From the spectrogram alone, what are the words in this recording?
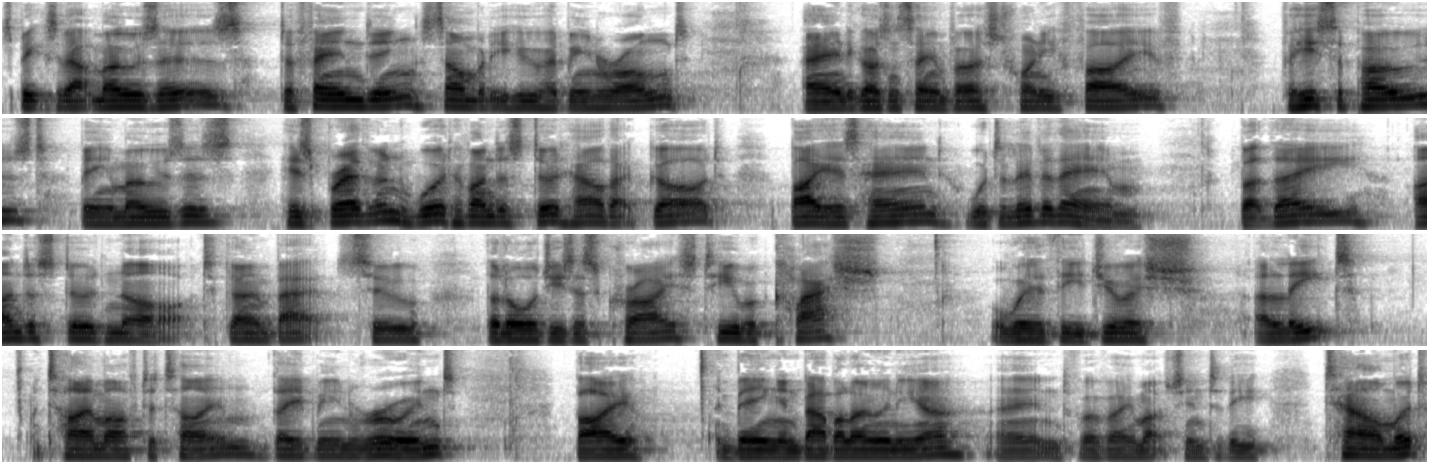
speaks about Moses defending somebody who had been wronged. And he goes on saying in verse 25 For he supposed, being Moses, his brethren would have understood how that God, by his hand, would deliver them. But they understood not. Going back to the Lord Jesus Christ, he would clash with the Jewish elite time after time. They've been ruined by being in Babylonia and were very much into the Talmud,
